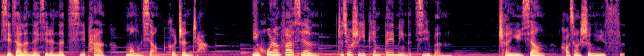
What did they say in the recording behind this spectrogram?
写下了那些人的期盼、梦想和挣扎。你忽然发现，这就是一篇悲悯的祭文。尘与香好像生于死，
